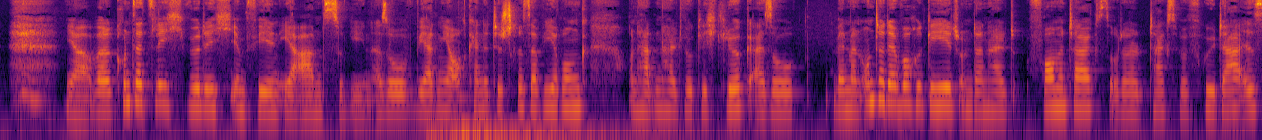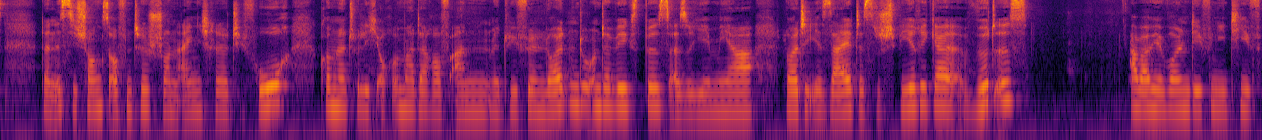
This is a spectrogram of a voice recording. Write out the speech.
Ja, aber grundsätzlich würde ich empfehlen, eher abends zu gehen. Also wir hatten ja auch keine Tischreservierung und hatten halt wirklich Glück. Also wenn man unter der Woche geht und dann halt vormittags oder tagsüber früh da ist, dann ist die Chance auf den Tisch schon eigentlich relativ hoch. Kommt natürlich auch immer darauf an, mit wie vielen Leuten du unterwegs bist. Also je mehr Leute ihr seid, desto schwieriger wird es. Aber wir wollen definitiv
